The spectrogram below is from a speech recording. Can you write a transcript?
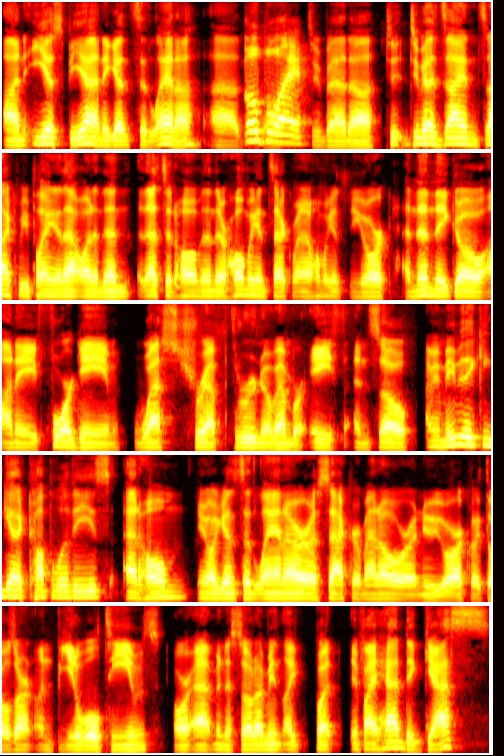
on ESPN against Atlanta. Uh, oh boy, well, too bad. Uh, too, too bad Zion's not going to be playing in that one. And then that's at home. And then they're home against Sacramento, home against New York, and then they go on a four game West trip through November 8th. And so, I mean, maybe they can get a couple of these at home, you know, against Atlanta or a Sacramento or a New York. Like, those aren't unbeatable teams or at Minnesota. I mean, like, but if I had to guess,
